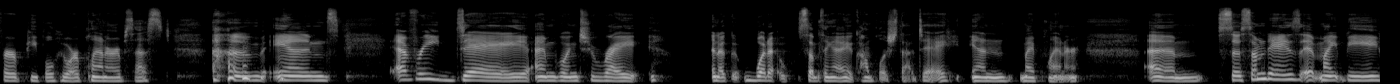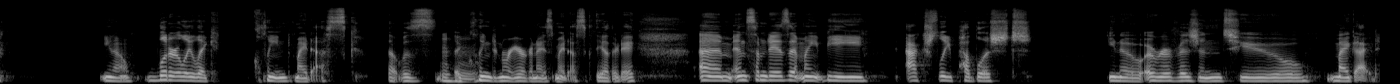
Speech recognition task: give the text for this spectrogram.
for people who are planner obsessed. Um, and every day I'm going to write and what something I accomplished that day in my planner. Um, so some days it might be, you know, literally like cleaned my desk. That was mm-hmm. I cleaned and reorganized my desk the other day. Um, and some days it might be actually published, you know, a revision to my guide.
